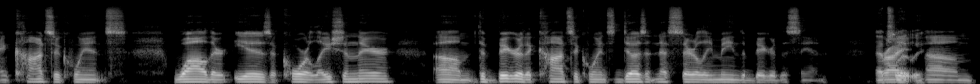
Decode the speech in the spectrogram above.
and consequence, while there is a correlation there, um, the bigger the consequence doesn't necessarily mean the bigger the sin Absolutely. right? Um,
